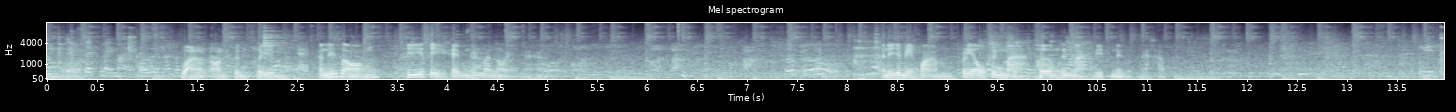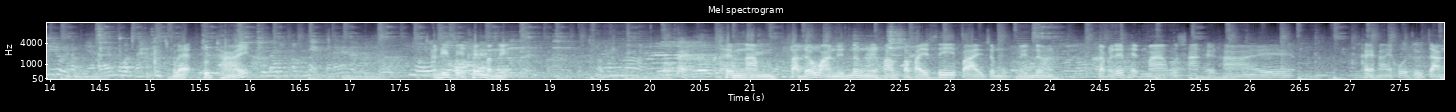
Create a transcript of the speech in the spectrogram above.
ต้องเป็นเซตใหม่ๆเขาเลยนะๆหวานอ่อนๆครีมๆอันที่สองที่สีเข้มขึ้นมาหน่อยนะฮะสู้อันนี้จะมีความเปรี้ยวขึ้นมา เพิ่มขึ้นมานิดหนึ่งนะครับ ถวเนี้ยได้หมดนะและสุดท้ายเราทำเผ็ดก็ได้นะอันที่สีเข้มแบบนี้ เค็มนำตัดด้วยหวานนิดนึงมีความสไปซี่ปลายจมูกนิดนึง แต่ไม่ได้เผ็ดมากรสชาติคล้ายๆคล้ายๆโคจูจัง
